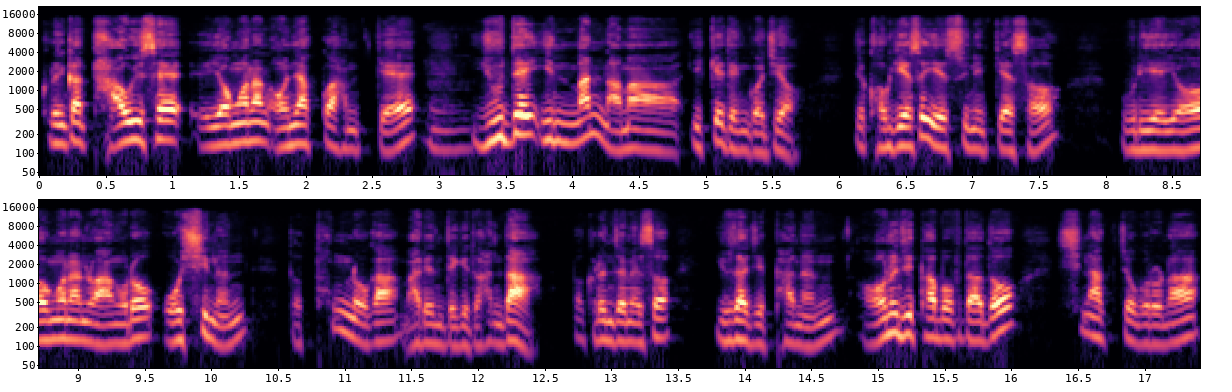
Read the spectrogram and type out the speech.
그러니까 다윗의 영원한 언약과 함께 음. 유대인만 남아 있게 된 거죠. 거기에서 예수님께서 우리의 영원한 왕으로 오시는 또 통로가 마련되기도 한다. 뭐 그런 점에서 유다 지파는 어느 지파보다도 신학적으로나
